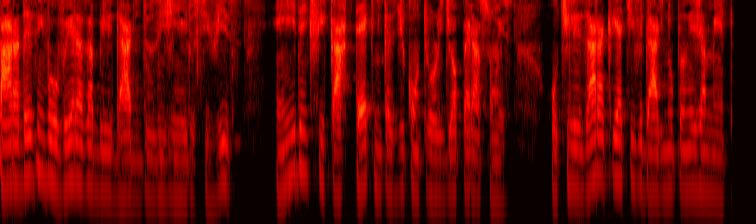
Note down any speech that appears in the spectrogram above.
Para desenvolver as habilidades dos engenheiros civis em identificar técnicas de controle de operações, utilizar a criatividade no planejamento,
